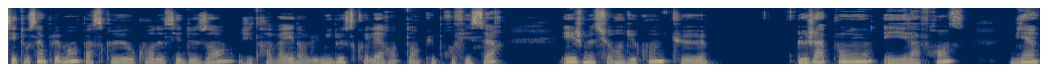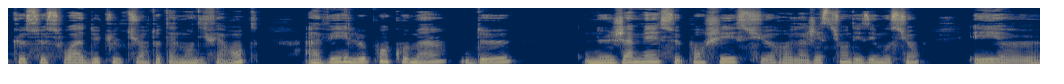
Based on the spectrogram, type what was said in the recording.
C'est tout simplement parce que au cours de ces deux ans, j'ai travaillé dans le milieu scolaire en tant que professeur et je me suis rendu compte que le Japon et la France, bien que ce soit deux cultures totalement différentes, avaient le point commun de ne jamais se pencher sur la gestion des émotions et euh,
